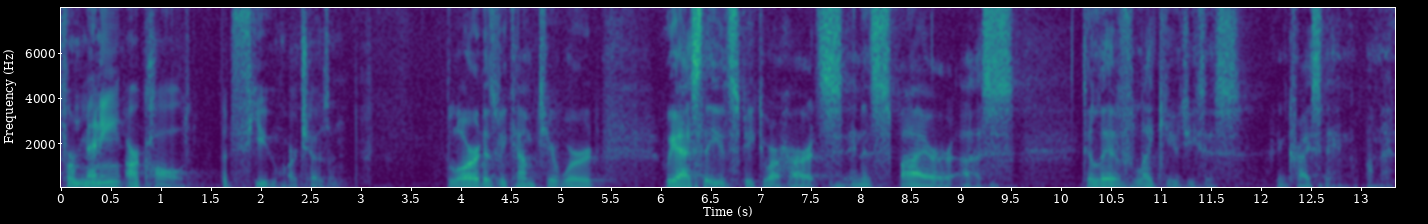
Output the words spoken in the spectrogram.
For many are called, but few are chosen. Lord, as we come to your word, we ask that you'd speak to our hearts and inspire us to live like you, Jesus. In Christ's name, amen.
